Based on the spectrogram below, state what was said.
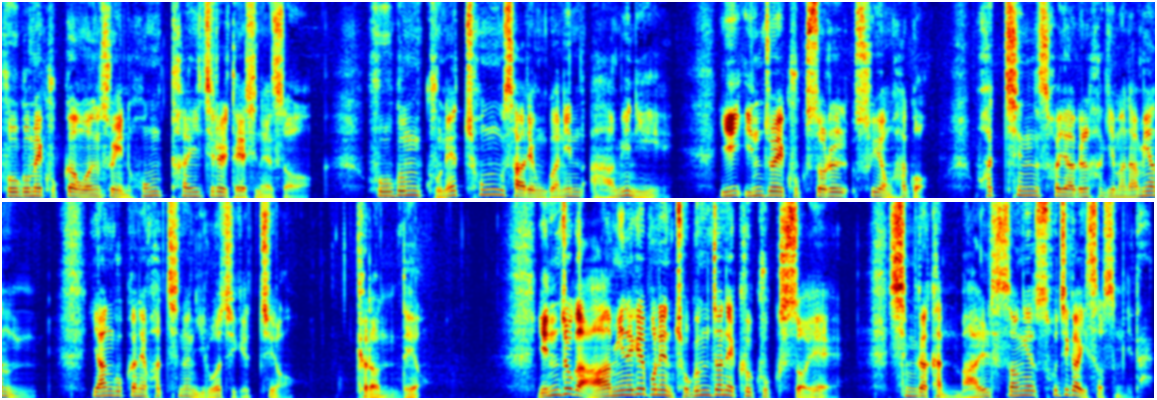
후금의 국가 원수인 홍타이지를 대신해서 후금 군의 총사령관인 아민이 이 인조의 국서를 수용하고 화친 서약을 하기만 하면 양국 간의 화친은 이루어지겠지요. 그런데요. 인조가 아민에게 보낸 조금 전에 그 국서에 심각한 말썽의 소지가 있었습니다.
